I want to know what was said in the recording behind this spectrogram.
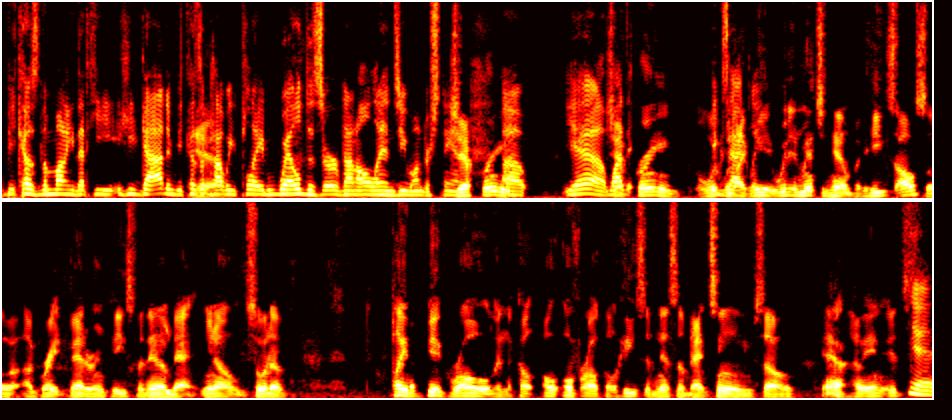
because the money that he he got and because yeah. of how he played, well deserved on all ends. You understand, Jeff Green. Uh, yeah, Jeff they, Green. Exactly. Like we, we didn't mention him, but he's also a great veteran piece for them that you know sort of played a big role in the co- overall cohesiveness of that team. So yeah, I mean it's yeah,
